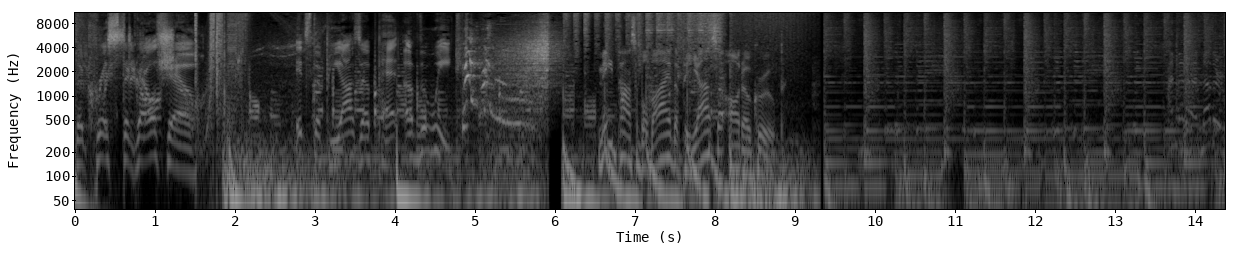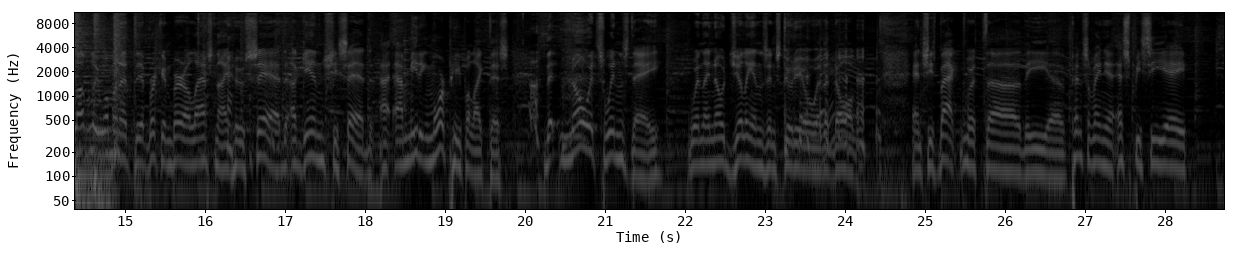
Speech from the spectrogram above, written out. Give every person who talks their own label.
Speaker 1: The Chris Stigall Show. It's the Piazza Pet of the Week.
Speaker 2: Made possible by the Piazza Auto Group.
Speaker 3: I met another lovely woman at the Brick and Barrel last night who said, again, she said, I- I'm meeting more people like this that know it's Wednesday when they know Jillian's in studio with a dog. And she's back with uh, the uh, Pennsylvania SPCA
